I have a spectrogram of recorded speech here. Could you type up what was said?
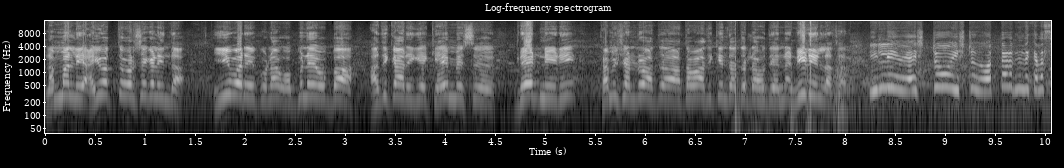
ನಮ್ಮಲ್ಲಿ ಐವತ್ತು ವರ್ಷಗಳಿಂದ ಈವರೆಗೂ ಕೂಡ ಒಬ್ಬನೇ ಒಬ್ಬ ಅಧಿಕಾರಿಗೆ ಕೆ ಎಂ ಎಸ್ ಗ್ರೇಡ್ ನೀಡಿ ಕಮಿಷನರು ಅಥವಾ ಅಥವಾ ಅದಕ್ಕಿಂತ ದೊಡ್ಡ ಹುದ್ದೆಯನ್ನು ನೀಡಿಲ್ಲ ಸರ್. ಇಲ್ಲಿ ಎಷ್ಟು ಇಷ್ಟು ಒತ್ತಡದಿಂದ ಕೆಲಸ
